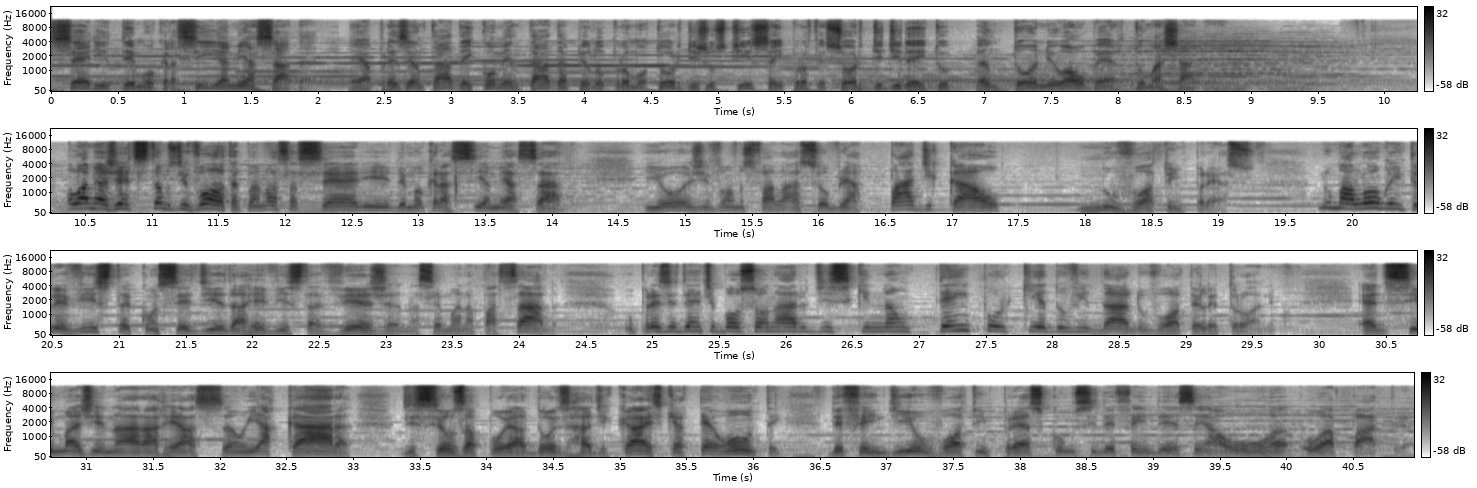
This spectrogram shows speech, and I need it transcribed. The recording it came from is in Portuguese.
série Democracia Ameaçada é apresentada e comentada pelo promotor de justiça e professor de direito Antônio Alberto Machado. Olá, minha gente, estamos de volta com a nossa série Democracia Ameaçada. E hoje vamos falar sobre a pá de cal no voto impresso. Numa longa entrevista concedida à revista Veja na semana passada, o presidente Bolsonaro disse que não tem por que duvidar do voto eletrônico. É de se imaginar a reação e a cara de seus apoiadores radicais que até ontem defendiam o voto impresso como se defendessem a honra ou a pátria.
